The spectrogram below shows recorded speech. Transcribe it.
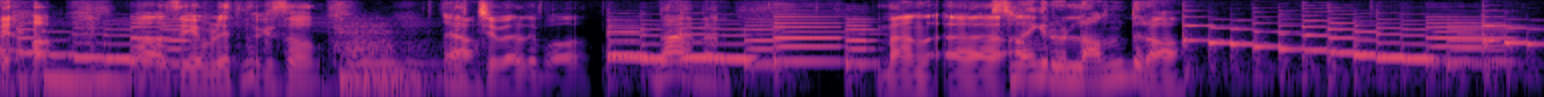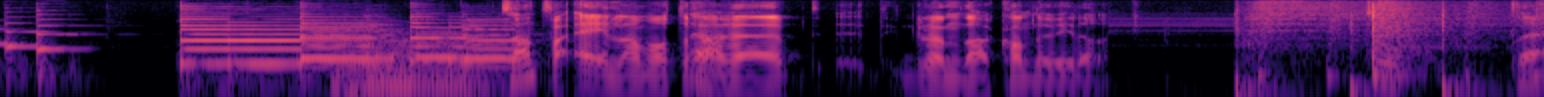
Ja, det har sikkert blitt noe sånn. ja. Ikke veldig bra. Nei, men Men uh, så lenge du lander, da Sant? på en eller annen måte bare glem det, kom deg videre. To, tre,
